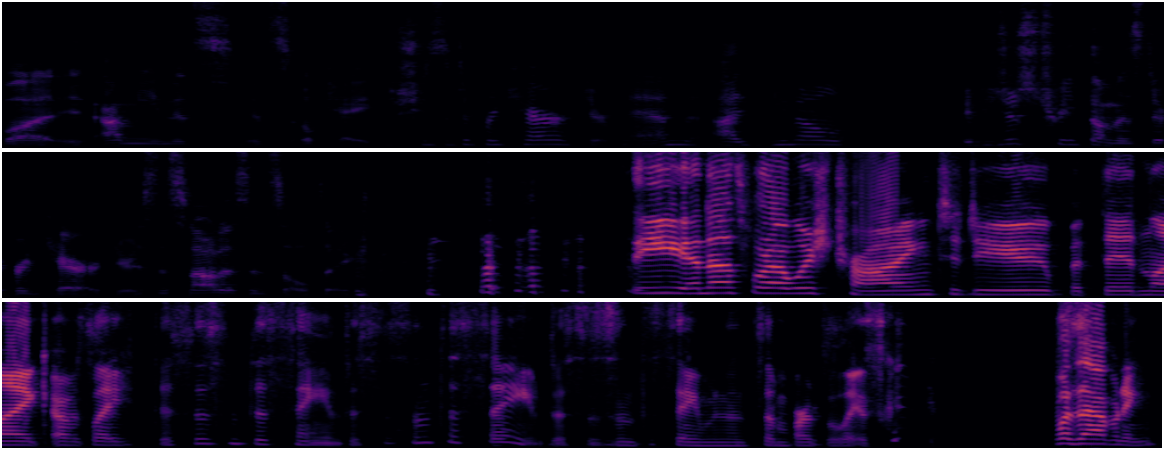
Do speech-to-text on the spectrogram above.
but it, i mean it's it's okay she's a different character man i you know if you just treat them as different characters it's not as insulting See, and that's what I was trying to do, but then like I was like, this isn't the same. This isn't the same. This isn't the same. And then some parts of like, what's happening?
